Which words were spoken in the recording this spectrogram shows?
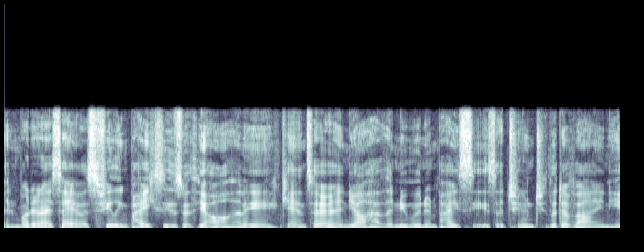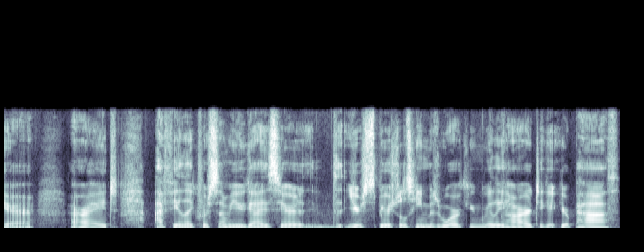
And what did I say? I was feeling Pisces with y'all, honey, Cancer, and y'all have the new moon in Pisces, attuned to the divine here. All right. I feel like for some of you guys here, your spiritual team is working really hard to get your path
